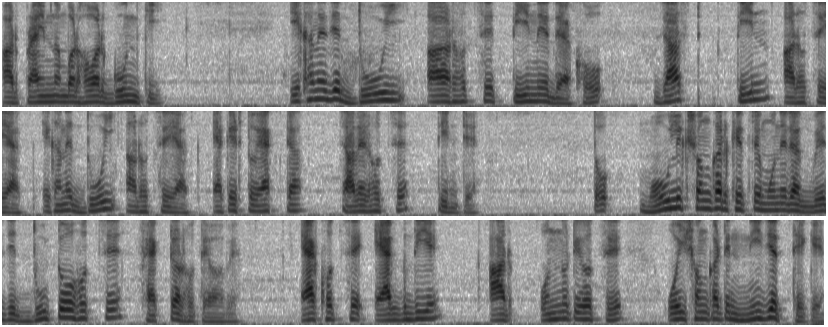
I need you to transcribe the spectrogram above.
আর প্রাইম নাম্বার হওয়ার গুণ কি। এখানে যে দুই আর হচ্ছে তিনে দেখো জাস্ট তিন আর হচ্ছে এক। এখানে দুই আর হচ্ছে এক। একের তো একটা, চারের হচ্ছে তিনটে। মৌলিক সংখ্যার ক্ষেত্রে মনে রাখবে যে দুটো হচ্ছে ফ্যাক্টর হতে হবে। এক হচ্ছে এক দিয়ে আর অন্যটি হচ্ছে ওই সংখ্যাটি নিজের থেকে,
